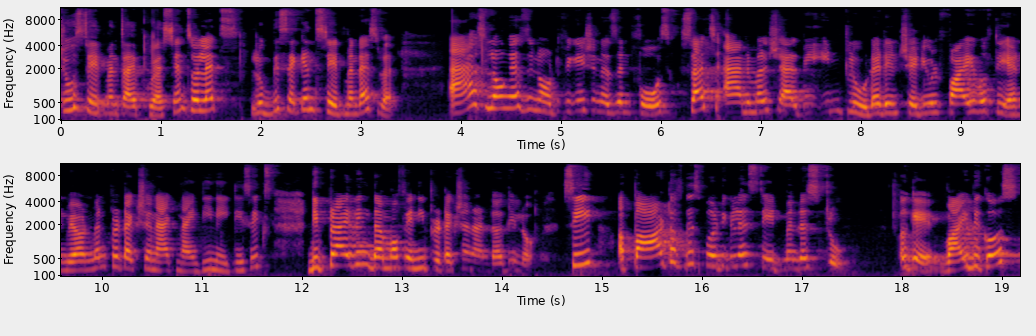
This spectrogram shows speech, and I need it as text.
two statement type question. So let's look the second statement as well. As long as the notification is in force, such animal shall be included in Schedule 5 of the Environment Protection Act 1986, depriving them of any protection under the law. See, a part of this particular statement is true. Okay, why? Because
